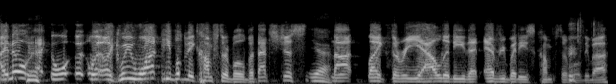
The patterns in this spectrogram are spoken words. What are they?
i know I- w- w- like we want people to be comfortable but that's just Yeah. not like the reality that everybody's comfortable diba?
